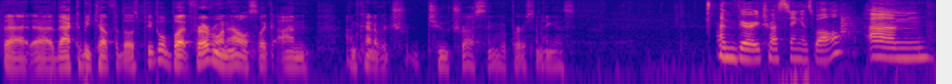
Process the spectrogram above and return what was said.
that uh, that could be tough for those people. But for everyone else, like I'm, I'm kind of a tr- too trusting of a person, I guess. I'm very trusting as well, um,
